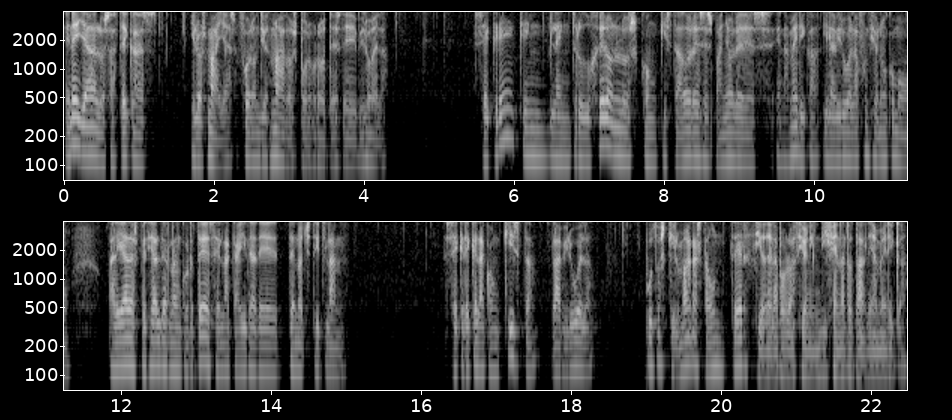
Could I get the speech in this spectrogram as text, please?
En ella los aztecas y los mayas fueron diezmados por brotes de viruela. Se cree que la introdujeron los conquistadores españoles en América y la viruela funcionó como aliada especial de Hernán Cortés en la caída de Tenochtitlán. Se cree que la conquista, la viruela, pudo esquilmar hasta un tercio de la población indígena total de América.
